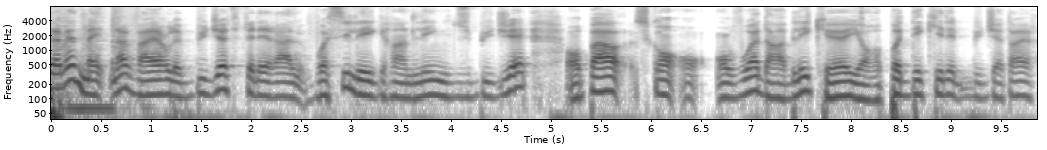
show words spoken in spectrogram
Vous amène maintenant vers le budget fédéral. Voici les grandes lignes du budget. On parle, ce qu'on on, voit d'emblée qu'il n'y aura pas d'équilibre budgétaire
